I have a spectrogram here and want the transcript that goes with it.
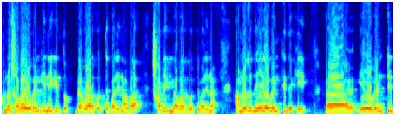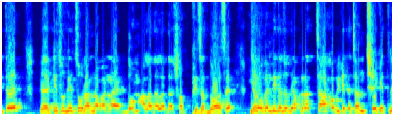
আমরা সবাই ওভেন কিনি, কিন্তু ব্যবহার করতে পারি না বা সঠিক ব্যবহার করতে পারি না। আমরা যদি এই ওভেনটি দেখি এই ওভেনটিতে কিছু কিছু রান্না বান্না একদম আলাদা আলাদা সব ফিচার দেওয়া আছে। যে ওভেনটিতে যদি আপনারা চা কফি খেতে চান, সেই ক্ষেত্রে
